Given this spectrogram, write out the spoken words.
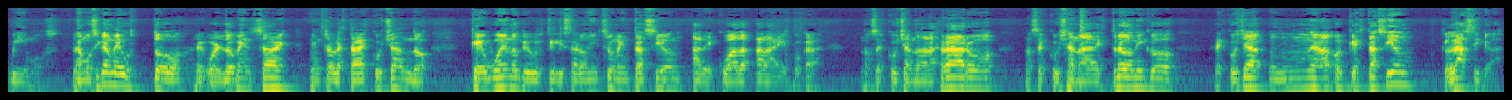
vimos. La música me gustó, recuerdo pensar mientras la estaba escuchando, qué bueno que utilizaron instrumentación adecuada a la época. No se escucha nada raro, no se escucha nada electrónico, se escucha una orquestación clásica.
